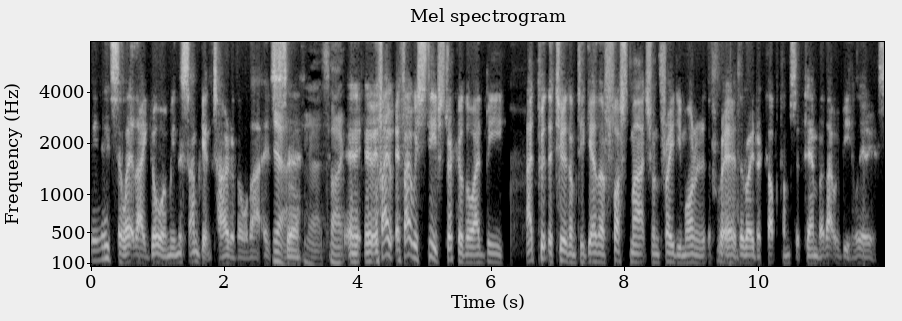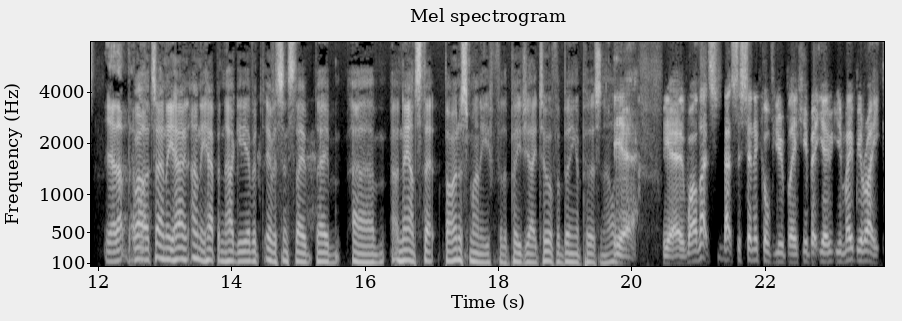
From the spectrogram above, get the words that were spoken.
he, needs to let that go. I mean, this I'm getting tired of all that. It's yeah, uh, yeah, it's like if I if I was Steve Stricker though, I'd be I'd put the two of them together first match on Friday morning at the uh, the Ryder Cup come September. That would be hilarious. Yeah, that, that well, might... it's only only happened, Huggy, ever ever since they they um, announced that bonus money for the PGA Tour for being a personality. Yeah, yeah. Well, that's that's the cynical view, Blakey, but you you might be right.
